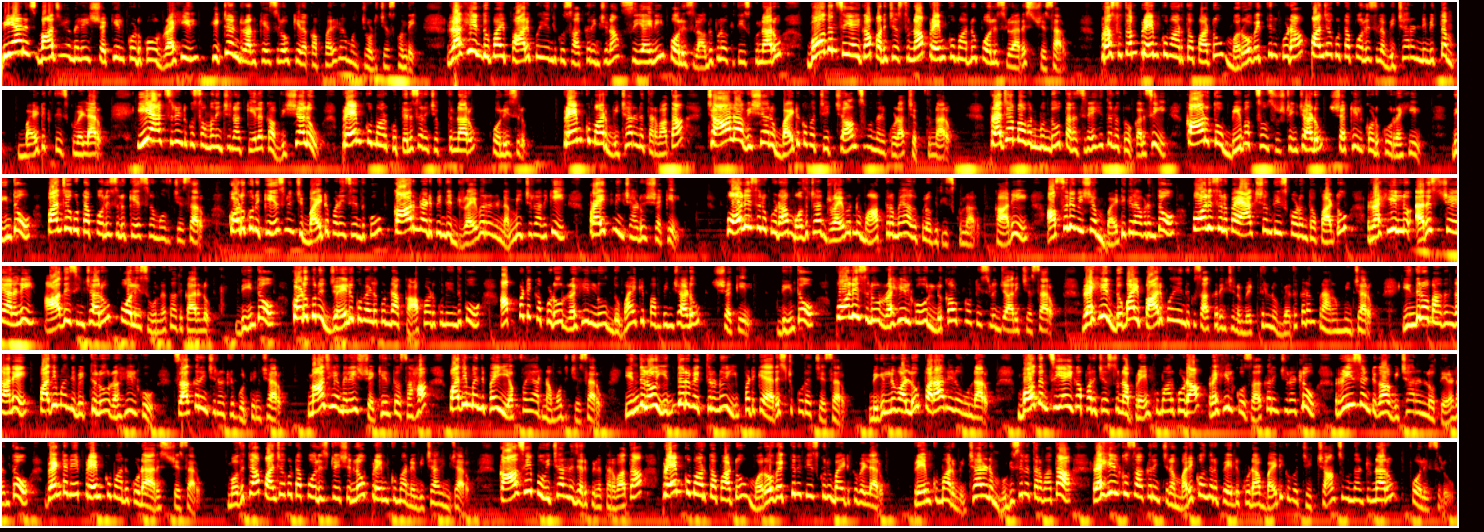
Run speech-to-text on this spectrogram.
BRS మాజీ MLA Shakeel కొడుకు Raheel hit and run కేసులో కీలక పరిణామం చోటు చేసుకుంది. రహీల్ దుబాయ్ పారిపోయేందుకు సహకరించిన సీఐని పోలీసులు అదుపులోకి తీసుకున్నారు. బోధన్ సీఐగా పనిచేస్తున్న ప్రేమ్ కుమార్ను పోలీసులు అరెస్ట్ చేశారు. ప్రస్తుతం ప్రేమ్ కుమార్తో పాటు మరో వ్యక్తిని కూడా పంజగుట్ట పోలీసుల విచారణ నిమిత్తం బయటకు తీసుకువెళ్ళారు. ఈ యాక్సిడెంట్కు సంబంధించిన కీలక విషయాలు ప్రేమ్ కుమార్కు తెలుసని చెప్తున్నారు పోలీసులు. ప్రేమ్ కుమార్ విచారణ తర్వాత చాలా విషయాలు బయటకు వచ్చే ఛాన్స్ ఉందని కూడా చెప్తున్నారు. ప్రజాభవన్ ముందు తన స్నేహితులతో కలిసి కారుతో బీభత్సం సృష్టించాడు షకీల్ కొడుకు రహీల్. దీంతో పంచగుట్ట పోలీసులు కేసు నమోదు చేశారు. కొడుకుని కేసు నుంచి బయటపడేసేందుకు కారు నడిపింది డ్రైవర్ అని నమ్మించడానికి ప్రయత్నించాడు షకీల్. పోలీసులు కూడా మొదట డ్రైవర్ను మాత్రమే అదుపులోకి తీసుకున్నారు. కానీ అసలు విషయం బయటికి రావడంతో పోలీసులపై యాక్షన్ తీసుకోవడంతో పాటు రహీల్ను అరెస్ట్ చేయాలని ఆదేశించారు పోలీసు ఉన్నతాధికారులు. దీంతో కొడుకును జైలుకు వెళ్ళకుండా కాపాడుకునేందుకు అప్పటికప్పుడు రహీల్ను దుబాయ్కి పంపించాడు షకీల్. దీంతో పోలీసులు రహీల్కు లుకౌట్ నోటీసులు జారీ చేశారు. రహీల్ దుబాయ్ పారిపోయేందుకు సహకరించిన వ్యక్తులను వెతకడం ప్రారంభించారు. ఇందులో భాగంగానే పది మంది వ్యక్తులు రహీల్కు సహకరించినట్లు గుర్తించారు. మాజీ ఎమ్మెల్యే షకీల్తో సహా పది మందిపై ఎఫ్ఐఆర్ నమోదు చేశారు. ఇందులో ఇద్దరు వ్యక్తులను ఇప్పటికే అరెస్టు కూడా చేశారు. మిగిలిన వాళ్ళు పరారీలో ఉన్నారు. బోధన్ సిఐగా పనిచేస్తున్న ప్రేమ్ కుమార్ కూడా రహీల్కు సహకరించినట్లు రీసెంట్గా విచారణలో తేలడంతో వెంటనే ప్రేమ్ కుమార్ను కూడా అరెస్ట్ చేశారు. మొదట పంచకుట పోలీస్ స్టేషన్లో ప్రేమ్ కుమార్ను విచారించారు. కాసేపు విచారణ జరిపిన తర్వాత ప్రేమ్ కుమార్తో పాటు మరో వ్యక్తిని తీసుకుని బయటకు వెళ్ళారు. ప్రేమ్ కుమార్ విచారణ ముగిసిన తర్వాత రహీల్కు సహకరించిన మరికొందరు పేర్లు కూడా బయటకు వచ్చే ఛాన్స్ ఉందంటున్నారు పోలీసులు.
